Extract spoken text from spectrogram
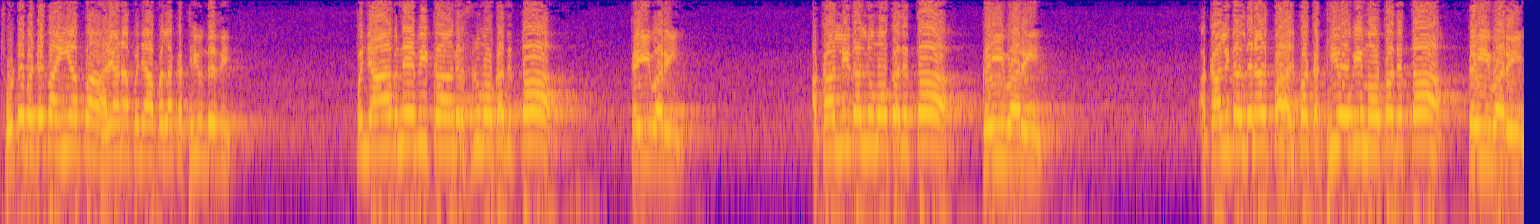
ਛੋਟੇ ਵੱਡੇ ਭਾਈ ਆਪਾਂ ਹਰਿਆਣਾ, ਪੰਜਾਬ ਪਹਿਲਾਂ ਇਕੱਠੀ ਹੁੰਦੇ ਸੀ। ਪੰਜਾਬ ਨੇ ਵੀ ਕਾਂਗਰਸ ਨੂੰ ਮੌਕਾ ਦਿੱਤਾ। ਕਈ ਵਾਰੀ ਅਕਾਲੀ ਦਲ ਨੂੰ ਮੌਕਾ ਦਿੱਤਾ, ਕਈ ਵਾਰੀ ਅਕਾਲੀ ਦਲ ਦੇ ਨਾਲ ਭਾਜਪਾ ਇਕੱਠੀ ਹੋ ਗਈ, ਮੌਕਾ ਦਿੱਤਾ, ਕਈ ਵਾਰੀ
